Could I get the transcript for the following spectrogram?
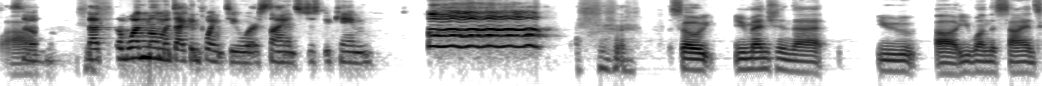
Wow. So that's the one moment I can point to where science just became ah! so you mentioned that you uh, you won the science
